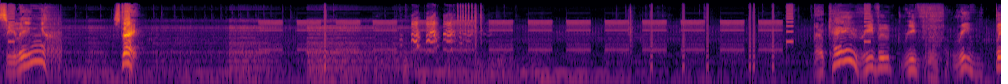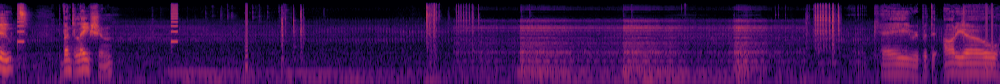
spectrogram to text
Ceiling. Stay! Okay, reboot, re reboot the ventilation. Okay, reboot the audio.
